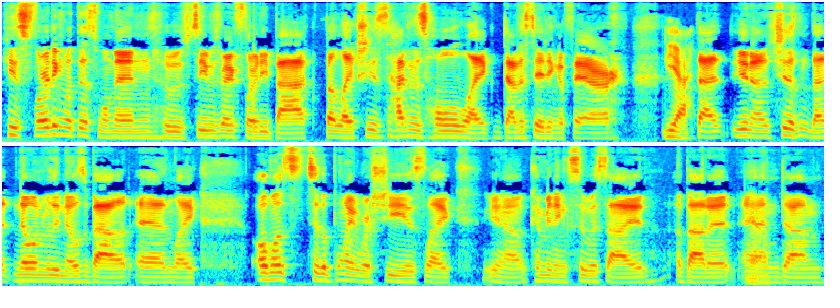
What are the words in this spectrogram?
he's flirting with this woman who seems very flirty back but like she's having this whole like devastating affair yeah. that you know she doesn't that no one really knows about and like almost to the point where she's like you know committing suicide about it and um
